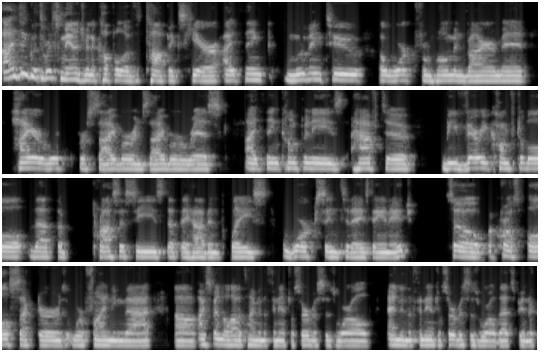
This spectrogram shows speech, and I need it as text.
I think with risk management, a couple of topics here. I think moving to a work from home environment, higher risk for cyber and cyber risk. I think companies have to be very comfortable that the processes that they have in place works in today's day and age. So across all sectors, we're finding that uh, I spend a lot of time in the financial services world, and in the financial services world, that's been a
